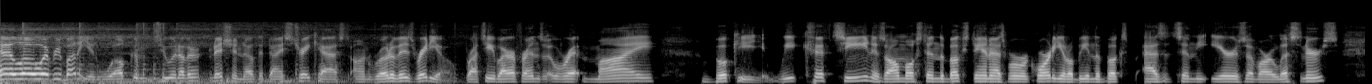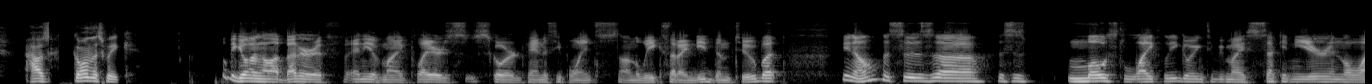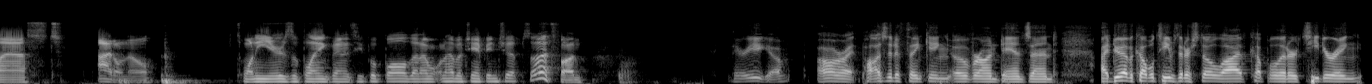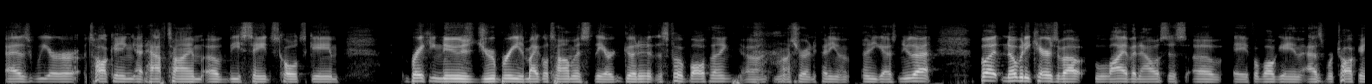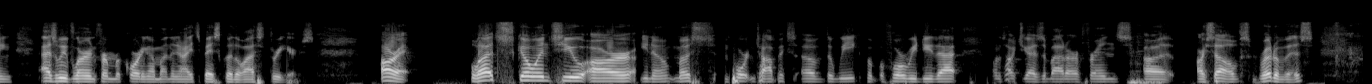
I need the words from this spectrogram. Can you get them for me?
Hello, everybody, and welcome to another edition of the Dice Tradecast on RotoViz Radio, brought to you by our friends over at My Bookie. Week 15 is almost in the books, Dan. As we're recording, it'll be in the books as it's in the ears of our listeners. How's it going this week? It'll be going a lot better if any of my players scored fantasy points on the weeks that I need them to. But you know, this is uh, this is most likely going to be my second year in the last I don't know 20 years of playing fantasy football that I won't have a championship. So that's fun. There you go. All right, positive thinking over on Dan's end. I do have a couple teams that are still alive, couple that are teetering as we are talking at halftime of the Saints Colts game. Breaking news: Drew Brees, Michael Thomas, they are good at this football thing. Uh, I'm not sure if any, any of you guys knew that, but nobody cares about live analysis of a football game as we're talking, as we've learned from recording on Monday nights, basically the last three years. All right, let's go into our you know most important topics of the week. But before we do that i want to talk to you guys about our friends uh, ourselves rotoviz.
